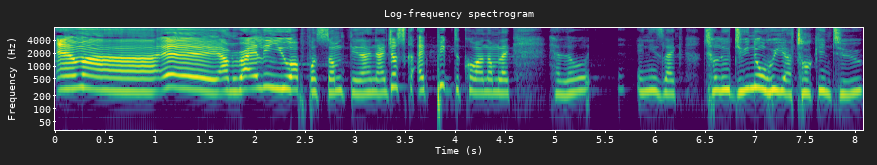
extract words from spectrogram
Emma, hey, I'm riling you up for something. And I just, I pick the call and I'm like, hello. And he's like, Tolu, do you know who you're talking to?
